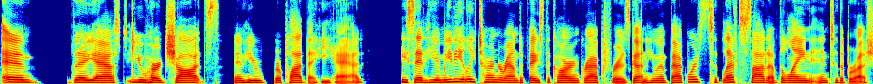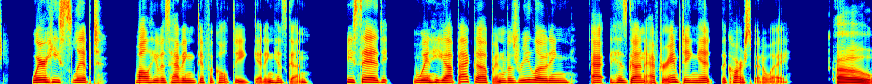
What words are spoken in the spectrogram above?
and they asked, You heard shots? And he replied that he had. He said he immediately turned around to face the car and grabbed for his gun. He went backwards to the left side of the lane into the brush, where he slipped while he was having difficulty getting his gun. He said when he got back up and was reloading at his gun after emptying it, the car sped away. oh,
